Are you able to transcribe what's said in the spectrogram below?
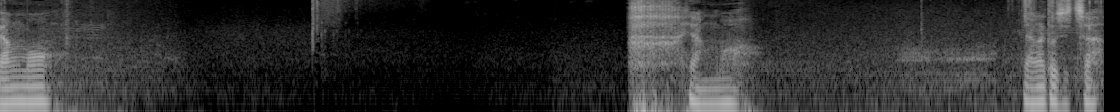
양모. 하, 양모. 양을 더 짓자.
